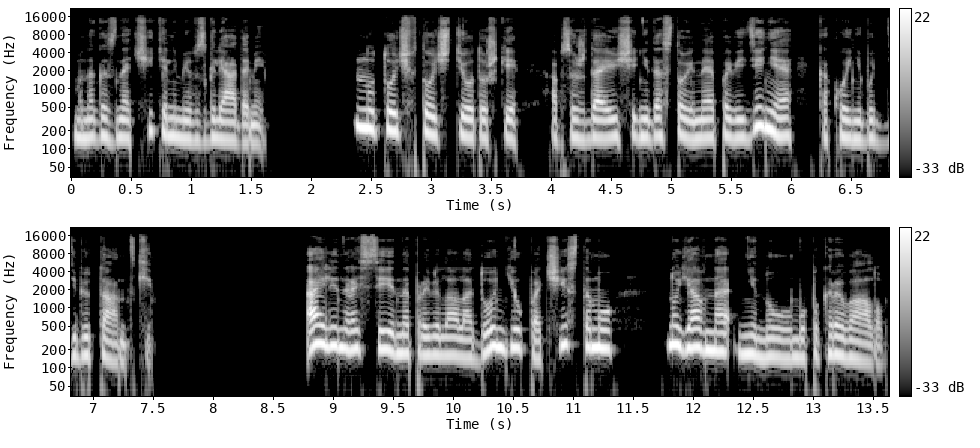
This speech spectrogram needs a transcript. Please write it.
многозначительными взглядами. Ну, точь-в-точь точь тетушки, обсуждающие недостойное поведение какой-нибудь дебютантки. Айлин рассеянно провела ладонью по чистому, но явно не новому покрывалу.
